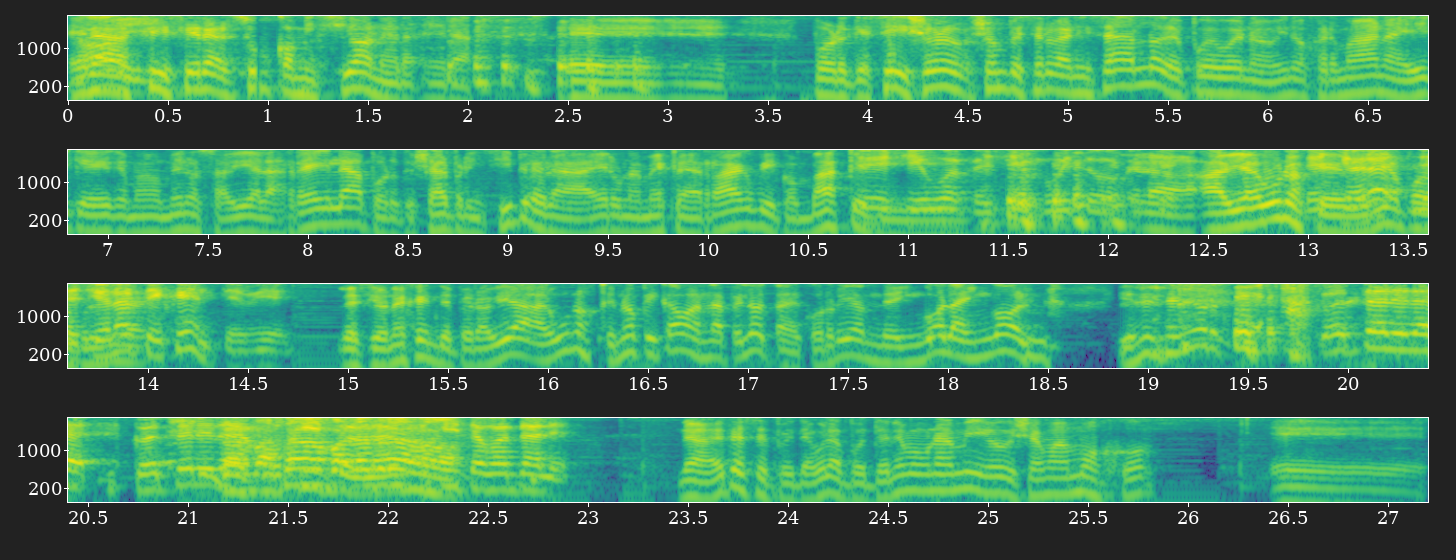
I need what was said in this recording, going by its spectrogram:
Era, No, y- sí, sí, era el subcomisión, era. era. Eh, porque sí, yo, yo empecé a organizarlo, después, bueno, vino Germán ahí que, que más o menos sabía las reglas, porque ya al principio era, era una mezcla de rugby con básquet. Sí, y sí, UFC, un poquito era- había algunos que venían por lesionaste primera- gente, bien. Lesioné gente, pero había algunos que no picaban la pelota, que corrían de ingol a ingol. Y ese señor, ¿qué hace? Contale la, contale La la mojito, la mojito, contale. No, este es espectacular, porque tenemos un amigo que se llama Mojo, eh,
